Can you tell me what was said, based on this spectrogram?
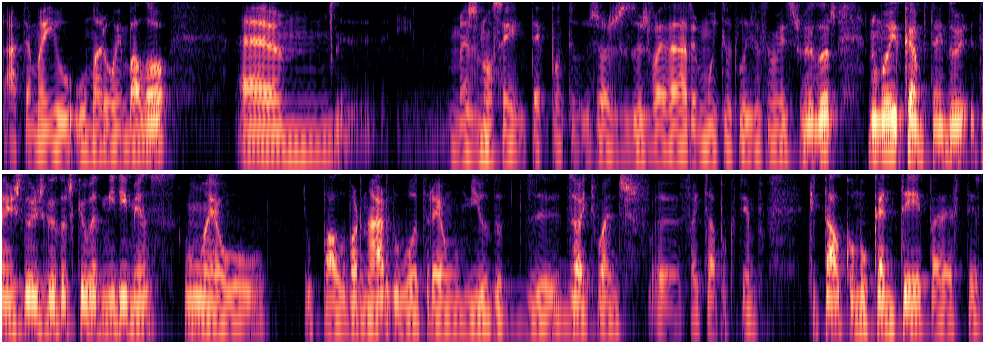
Há também o, o Maro Embaló. Um, mas não sei até que ponto o Jorge Jesus vai dar muita utilização a esses jogadores. No meio campo tem dois, tens dois jogadores que eu admiro imenso. Um é o, o Paulo Bernardo, o outro é um miúdo de 18 anos, uh, feito há pouco tempo, que tal como o Kanté parece ter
